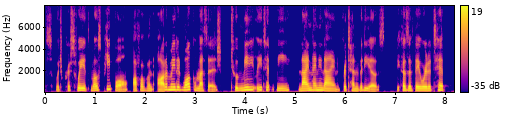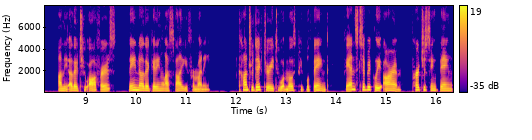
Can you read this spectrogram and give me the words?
is, which persuades most people off of an automated welcome message to immediately tip me $9.99 for 10 videos. Because if they were to tip on the other two offers, they know they're getting less value for money. Contradictory to what most people think, fans typically aren't purchasing thing,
